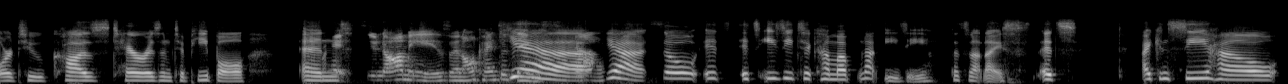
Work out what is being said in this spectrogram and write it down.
or to cause terrorism to people. And Right, tsunamis and all kinds of yeah, things. yeah. Yeah. So it's it's easy to come up not easy. That's not nice. It's I can see how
